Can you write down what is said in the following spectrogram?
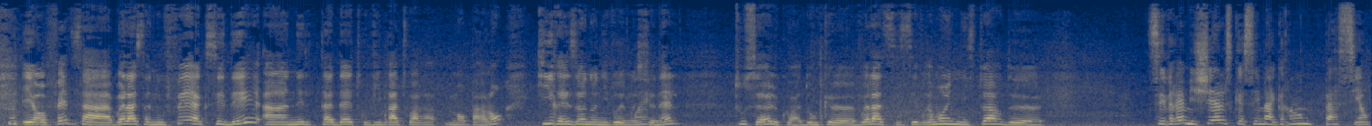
Et en fait, ça, voilà, ça nous fait accéder à un état d'être vibratoirement parlant qui résonne au niveau émotionnel tout seul, quoi. Donc euh, voilà, c'est vraiment une histoire de. C'est vrai, Michel, ce que c'est ma grande passion.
